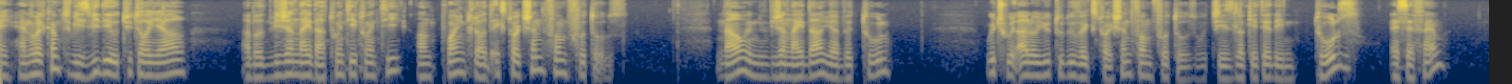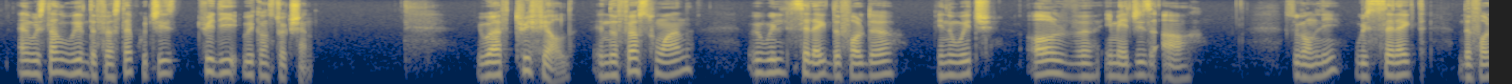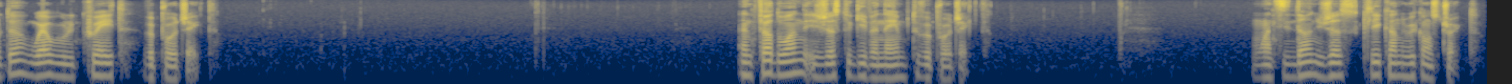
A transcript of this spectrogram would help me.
Hi and welcome to this video tutorial about Vision LiDAR 2020 on point cloud extraction from photos. Now in Vision LiDAR you have a tool which will allow you to do the extraction from photos which is located in Tools, SFM and we'll start with the first step which is 3D reconstruction. You have three fields. In the first one we will select the folder in which all the images are. Secondly, we'll select the folder where we will create the project. And third one is just to give a name to the project. Once it's done, you just click on reconstruct.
